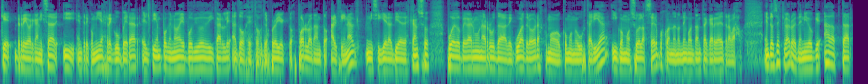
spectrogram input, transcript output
que reorganizar y, entre comillas, recuperar el tiempo que no he podido dedicarle a todos estos otros proyectos. Por lo tanto, al final, ni siquiera el día de descanso, puedo pegarme una ruta de cuatro horas como, como me gustaría y como suelo hacer pues cuando no tengo tanta carga de trabajo. Entonces, claro, he tenido que adaptar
